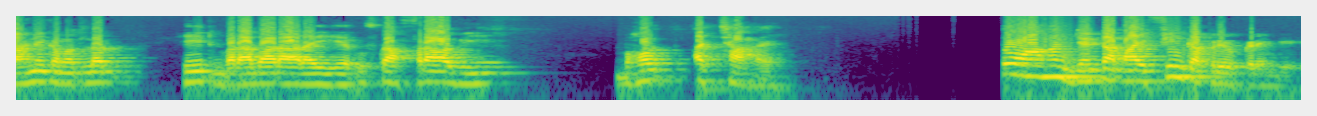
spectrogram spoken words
कहने का मतलब हीट बराबर आ रही है, उसका फ्रा भी बहुत अच्छा है। तो वहाँ हम जेंटामाइफिन का प्रयोग करेंगे।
